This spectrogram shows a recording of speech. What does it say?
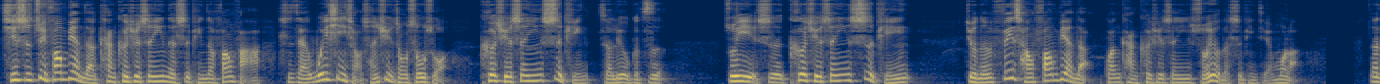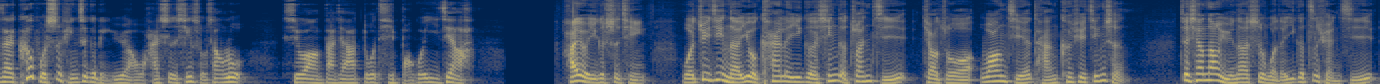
其实最方便的看科学声音的视频的方法是在微信小程序中搜索“科学声音视频”这六个字。注意是“科学声音视频”，就能非常方便的观看科学声音所有的视频节目了。那在科普视频这个领域啊，我还是新手上路，希望大家多提宝贵意见啊。还有一个事情，我最近呢又开了一个新的专辑，叫做《汪杰谈科学精神》。这相当于呢是我的一个自选集，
